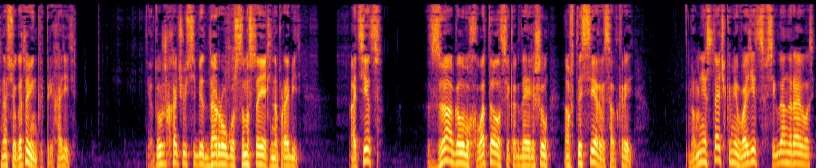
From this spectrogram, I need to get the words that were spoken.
на все готовенькое приходить? Я тоже хочу себе дорогу самостоятельно пробить. Отец за голову хватался, когда я решил автосервис открыть. Но мне с тачками возиться всегда нравилось.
